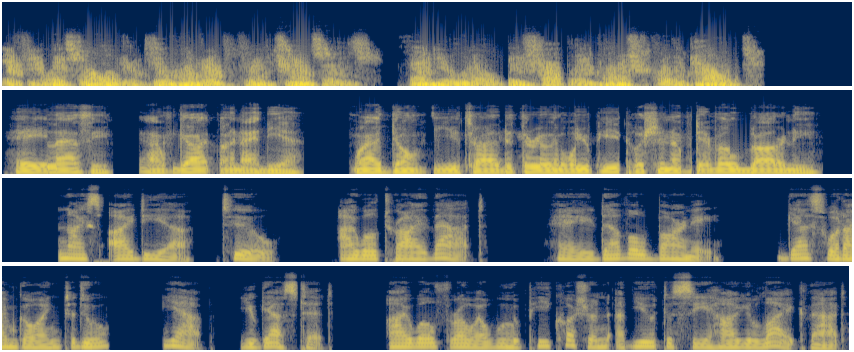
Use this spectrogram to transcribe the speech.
if you all of your 203 chances, then you will be sharply punished for the count. Hey Lassie, I've got an idea. Why don't you try to throw a whoopee cushion of Devil Barney? Nice idea, 2. I will try that. Hey Devil Barney. Guess what I'm going to do? Yep, you guessed it. I will throw a whoopee cushion at you to see how you like that.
